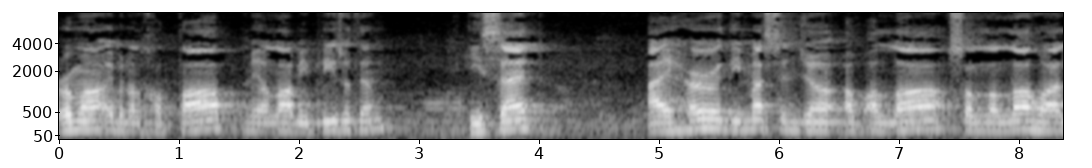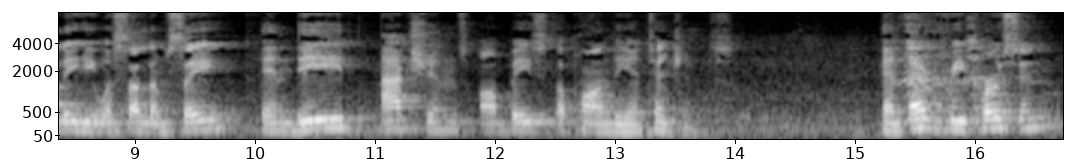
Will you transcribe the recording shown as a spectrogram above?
Umar ibn al-Khattab, may Allah be pleased with him. He said, I heard the messenger of Allah sallallahu alaihi wasallam say, indeed actions are based upon the intentions. And every person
